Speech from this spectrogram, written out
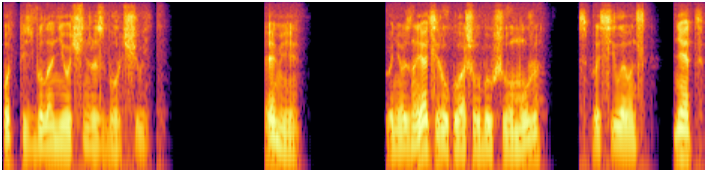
Подпись была не очень разборчивой. Эми, вы не узнаете руку вашего бывшего мужа? — спросил Эванс. — Нет,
